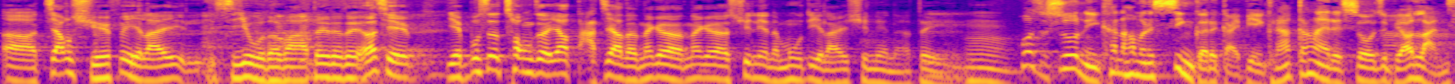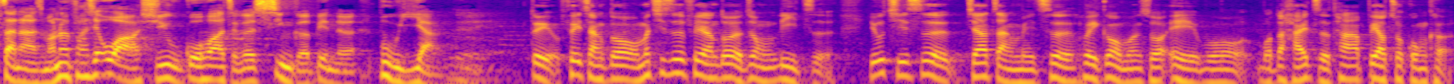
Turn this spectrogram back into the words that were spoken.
呃交学费来习武的嘛，对对对，而且也不是冲着要打架的那个那个训练的目的来训练的，对，嗯，或者是说你看到他们的性格的改变，可能他刚来的时候就比较懒散啊什么，那发现哇，习武过后他整个性格变得不一样。对，非常多，我们其实非常多有这种例子，尤其是家长每次会跟我们说，哎，我我的孩子他不要做功课，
